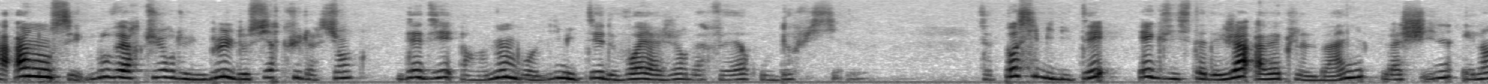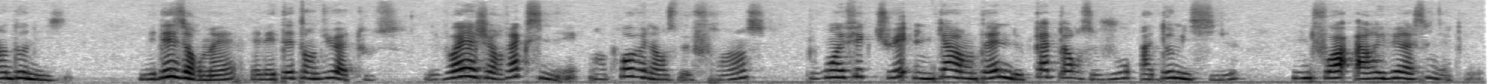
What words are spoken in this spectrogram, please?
a annoncé l'ouverture d'une bulle de circulation dédiée à un nombre limité de voyageurs d'affaires ou d'officiels. Cette possibilité existait déjà avec l'Allemagne, la Chine et l'Indonésie. Mais désormais, elle est étendue à tous. Les voyageurs vaccinés en provenance de France pourront effectuer une quarantaine de 14 jours à domicile une fois arrivés à Singapour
